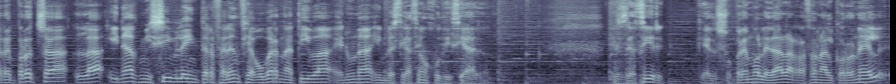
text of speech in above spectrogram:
reprocha la inadmisible interferencia gubernativa en una investigación judicial. Es decir, que el Supremo le da la razón al coronel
